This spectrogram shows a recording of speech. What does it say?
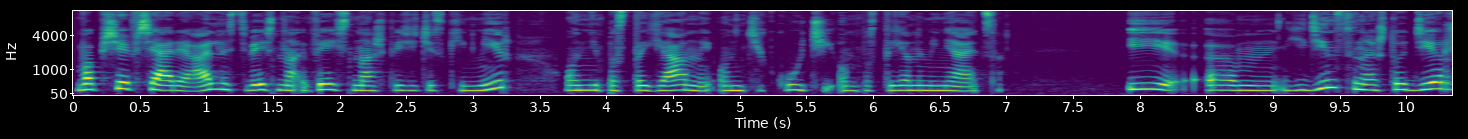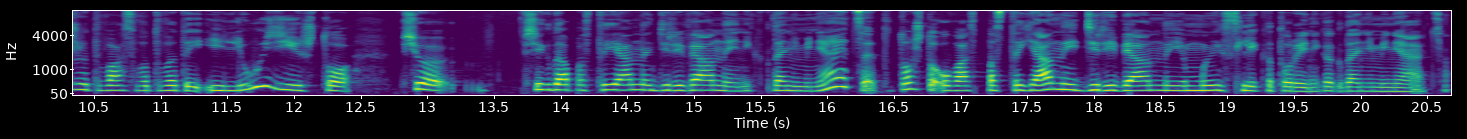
Вообще вся реальность, весь, на, весь наш физический мир, он не постоянный, он текучий, он постоянно меняется. И эм, единственное, что держит вас вот в этой иллюзии, что все всегда постоянно деревянное и никогда не меняется, это то, что у вас постоянные деревянные мысли, которые никогда не меняются,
